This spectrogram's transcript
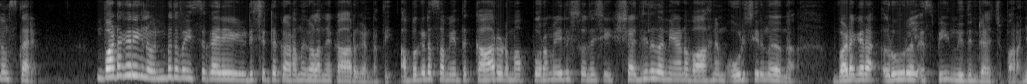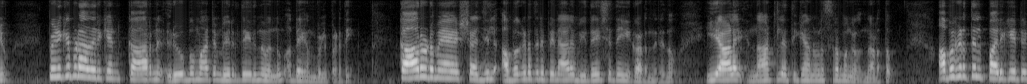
നമസ്കാരം. വടകരയിൽ ഒൻപത് വയസ്സുകാരെ ഇടിച്ചിട്ട് കടന്നു കളഞ്ഞ കാർ കണ്ടെത്തി. അപകട സമയത്ത് കാർ ഉടമ പുറമേരി സ്വദേശി ഷജിൽ തന്നെയാണ് വാഹനം ഓടിച്ചിരുന്നതെന്ന് Vadakara rural S P Nithin Raj പറഞ്ഞു. പിടിക്കപ്പെടാതിരിക്കാൻ കാറിന് രൂപമാറ്റം വരുത്തിയിരുന്നുവെന്നും അദ്ദേഹം വെളിപ്പെടുത്തി. കാർ ഉടമയായ ഷജിൽ അപകടത്തിന് പിന്നാലെ വിദേശത്തേക്ക് കടന്നിരുന്നു. ഇയാളെ നാട്ടിലെത്തിക്കാനുള്ള ശ്രമങ്ങൾ നടത്തും. അപകടത്തിൽ പരിക്കേറ്റ്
